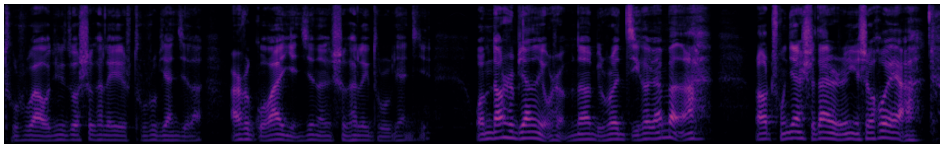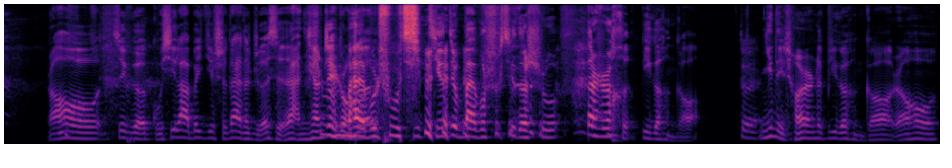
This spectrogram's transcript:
图书啊，我就去做社科类图书编辑了，而是国外引进的社科类图书编辑。我们当时编的有什么呢？比如说几何原本啊，然后重建时代的人与社会啊，然后这个古希腊悲剧时代的哲学啊，你像这种卖不出去一听就卖不出去的书，但是很逼格很高。对，你得承认这逼格很高。然后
